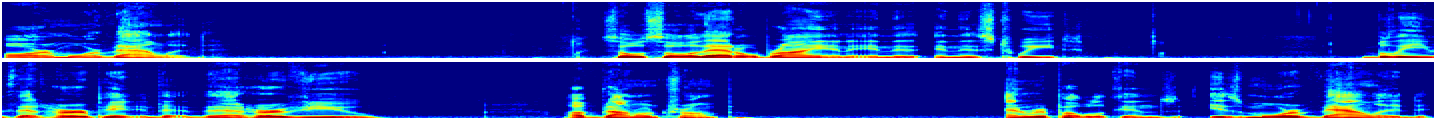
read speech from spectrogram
are more valid. So Soledad O'Brien in the, in this tweet believes that her that, that her view of Donald Trump and Republicans is more valid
